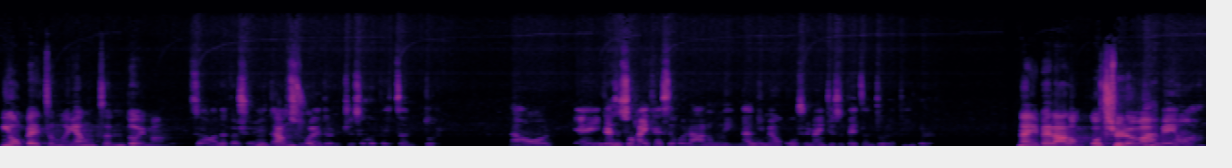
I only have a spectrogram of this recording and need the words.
你有被怎么样针对吗？只要那个学姐带出来的人，就是会被针对。然后，哎，应该是说他一开始会拉拢你，那你没有过去，那你就是被针对的第一个人。那你被拉拢过去了吗？没有啊，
